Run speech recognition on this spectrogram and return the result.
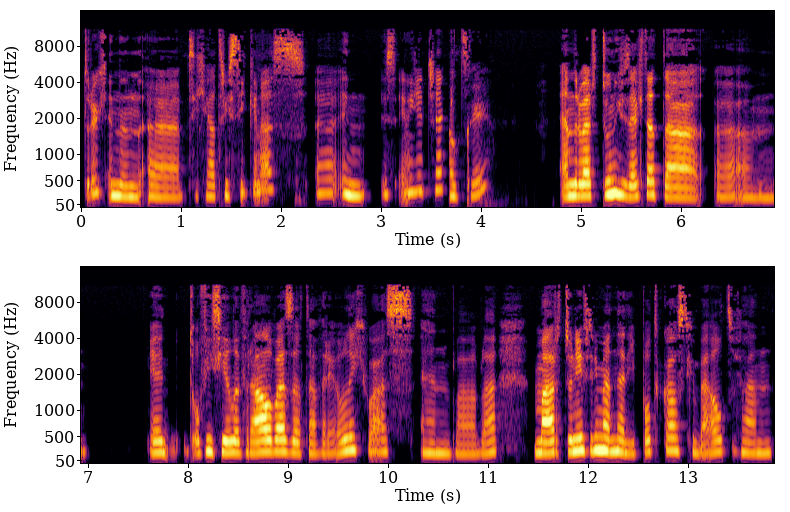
terug in een eh, psychiatrisch ziekenhuis eh, in, is ingecheckt. Oké. En er werd toen gezegd dat dat, ehm, ja, het officiële verhaal was dat dat vrijwillig was en bla bla bla. Maar toen heeft er iemand naar die podcast gebeld van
